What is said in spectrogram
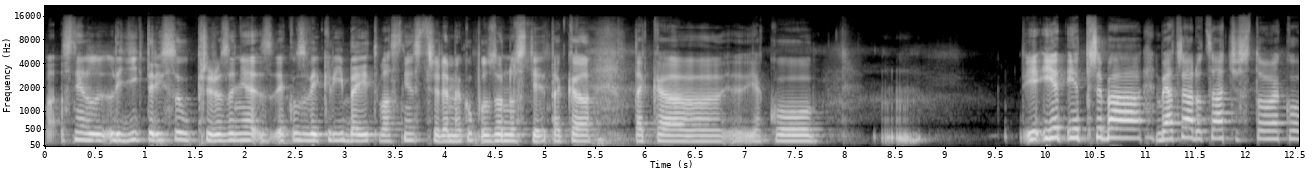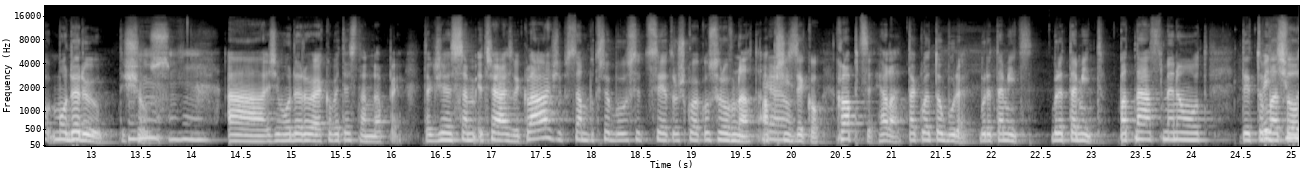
vlastně lidí, kteří jsou přirozeně jako zvyklí být vlastně středem jako pozornosti, tak, eh, tak eh, jako mm, je, je, je třeba, já třeba docela často jako moderuju ty mhm, shows mm-hmm. a že moderuju jakoby ty stand-upy. Takže jsem i třeba zvyklá, že tam potřebuju si, si je trošku jako srovnat a yeah. přijít jako, chlapci, hele, takhle to bude, budete mít, budete mít 15 minut, ty tohle to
